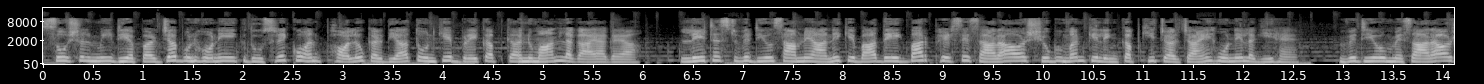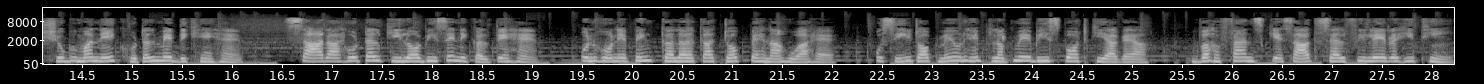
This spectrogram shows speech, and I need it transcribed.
सोशल मीडिया पर जब उन्होंने एक दूसरे को अनफॉलो कर दिया तो उनके ब्रेकअप का अनुमान लगाया गया। लेटेस्ट वीडियो सामने आने के बाद एक बार फिर से सारा और शुभमन के लिंकअप की चर्चाएँ होने लगी हैं। वीडियो में सारा और शुभमन एक होटल में दिखे हैं। सारा होटल की लॉबी से निकलते हैं। उन्होंने पिंक कलर का टॉप पहना हुआ है। उसी टॉप में उन्हें फ्लग में भी स्पॉट किया गया। वह फैंस के साथ सेल्फी ले रही थीं।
